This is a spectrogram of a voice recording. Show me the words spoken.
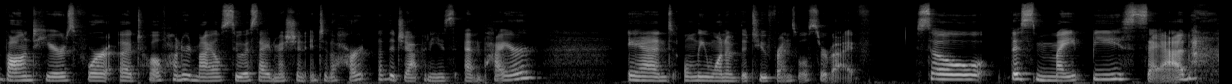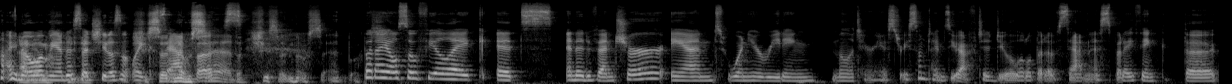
volunteers for a 1200 mile suicide mission into the heart of the Japanese Empire. And only one of the two friends will survive. So this might be sad. I know know. Amanda said she doesn't like she said sad no books. sad. She said no sad books. But I also feel like it's an adventure, and when you're reading military history, sometimes you have to do a little bit of sadness, but I think the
